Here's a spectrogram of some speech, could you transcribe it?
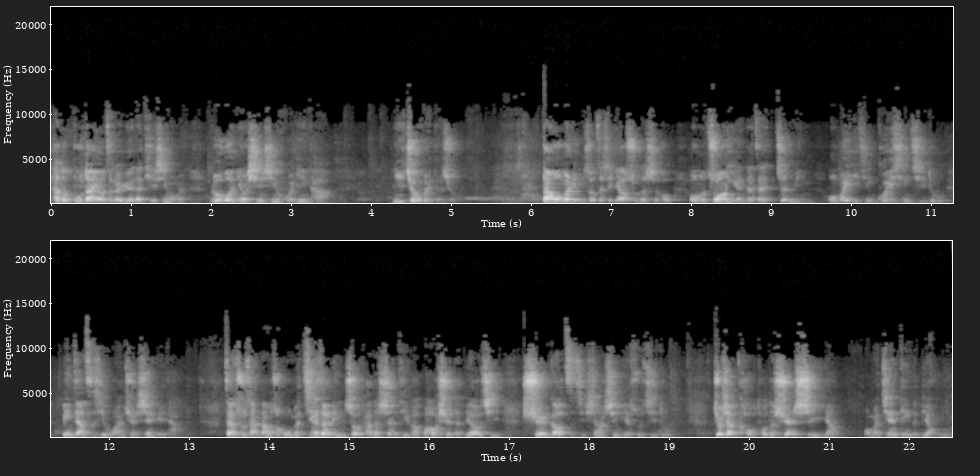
他都不断用这个约在提醒我们：如果你有信心回应他，你就会得救。当我们领受这些要素的时候，我们庄严的在证明。我们已经归信基督，并将自己完全献给他。在主餐当中，我们借着领受他的身体和宝血的标记，宣告自己相信耶稣基督，就像口头的宣誓一样。我们坚定的表明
